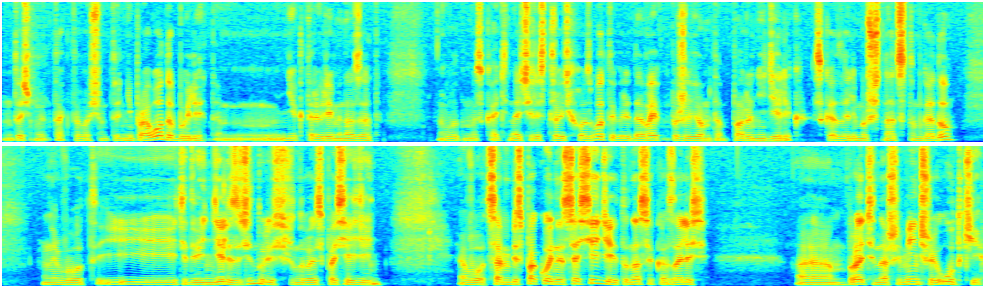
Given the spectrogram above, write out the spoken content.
Ну, то есть мы так-то, в общем-то, не проводы были там, некоторое время назад. Вот мы с Катей начали строить хозбот и говорили, давай поживем там пару неделек. Сказали мы в шестнадцатом году. Вот. И эти две недели затянулись, что называется, по сей день. Вот. Самые беспокойные соседи это у нас оказались э, братья наши меньшие утки.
